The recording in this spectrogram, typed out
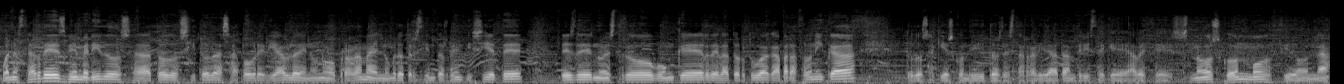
Buenas tardes, bienvenidos a todos y todas a Pobre Diablo en un nuevo programa, el número 327, desde nuestro búnker de la tortuga caparazónica, todos aquí escondiditos de esta realidad tan triste que a veces nos conmociona.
